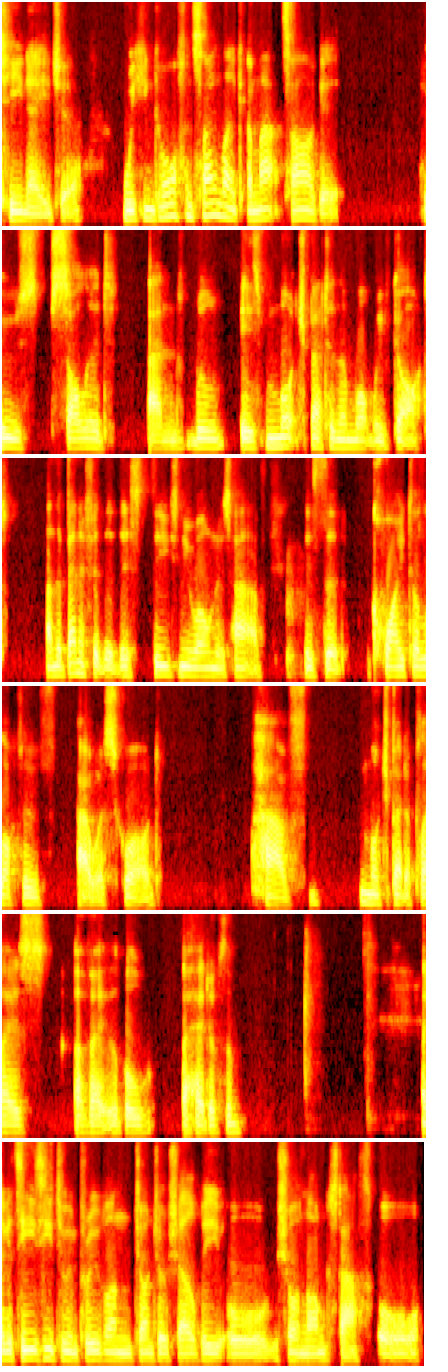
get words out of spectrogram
teenager we can go off and sign like a Matt Targett, who's solid and will is much better than what we've got. And the benefit that this these new owners have is that quite a lot of our squad have much better players available ahead of them. Like it's easy to improve on Jonjo Shelvey or Sean Longstaff or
